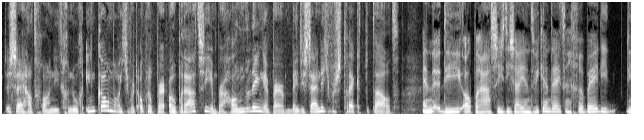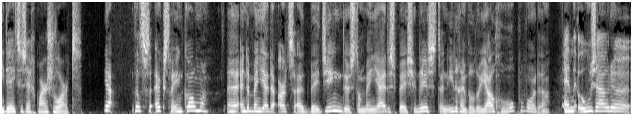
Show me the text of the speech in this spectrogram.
Dus zij had gewoon niet genoeg inkomen, want je wordt ook nog per operatie en per handeling en per medicijn dat je verstrekt betaald. En die operaties die zij in het weekend deed in GB, die, die deed ze zeg maar zwart. Ja, dat is extra inkomen. Uh, en dan ben jij de arts uit Beijing, dus dan ben jij de specialist. En iedereen wil door jou geholpen worden. En hoe zou, de,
